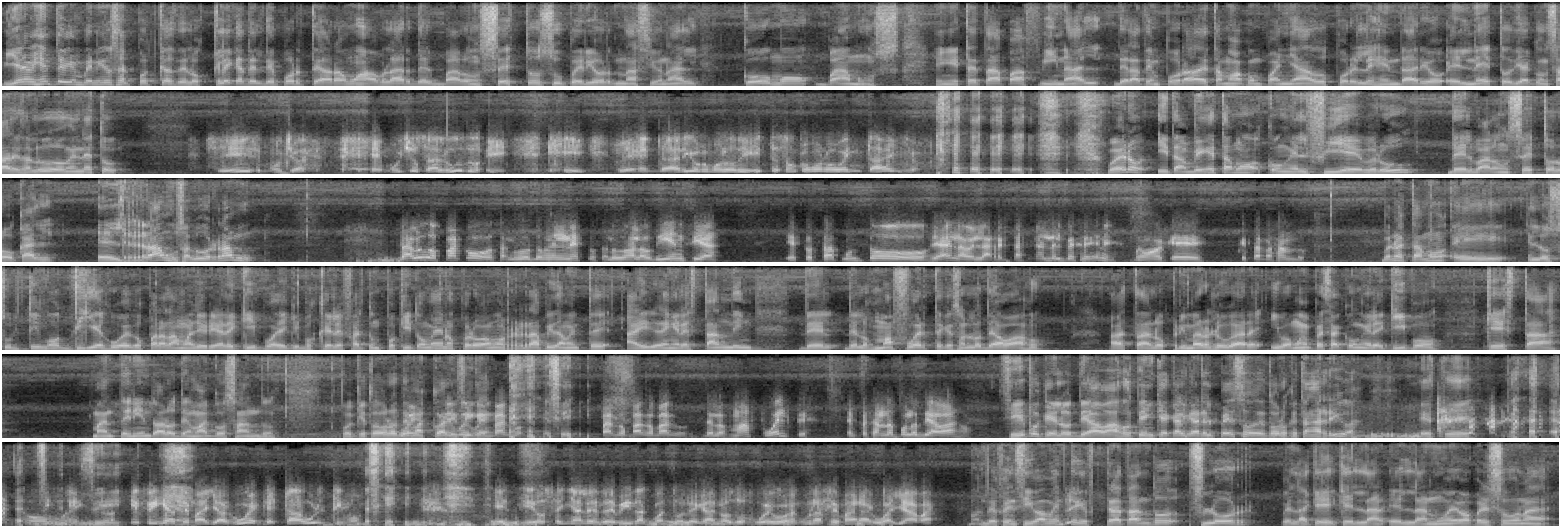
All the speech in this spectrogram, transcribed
Bien, mi gente, bienvenidos al podcast de los Clecas del Deporte. Ahora vamos a hablar del baloncesto superior nacional. ¿Cómo vamos? En esta etapa final de la temporada estamos acompañados por el legendario Ernesto Díaz González. Saludos, don Ernesto. Sí, muchos muchos saludos y, y, legendario, como lo dijiste, son como 90 años. bueno, y también estamos con el Fiebru del baloncesto local, el Ramu. Saludos, Ramu. Saludos, Paco. Saludos, don Ernesto. Saludos a la audiencia. Esto está a punto, ya en la, recta final del BCN. Vamos a ver qué, qué está pasando. Bueno, estamos eh, en los últimos 10 juegos para la mayoría de equipos. Hay equipos que les falta un poquito menos, pero vamos rápidamente a ir en el standing de, de los más fuertes, que son los de abajo hasta los primeros lugares y vamos a empezar con el equipo que está manteniendo a los demás gozando. Porque todos los demás cualifican. Paco, Paco, Paco, Paco, de los más fuertes, empezando por los de abajo. Sí, porque los de abajo tienen que cargar el peso de todos los que están arriba. Este, oh sí. Y fíjate, Mayagüez, que está último, dio señales de vida cuando le ganó dos juegos en una semana a Guayama. Defensivamente, tratando Flor, ¿verdad? Que, que es, la, es, la, nueva persona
